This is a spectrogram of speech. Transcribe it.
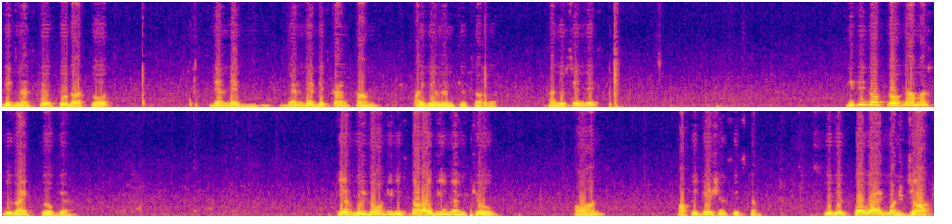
business queue q.close. Then they then they disconnect from IBM MQ server. Have you seen this? This is how programmers will write program. Here we don't install IBM MQ on application system. We will provide one jar.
